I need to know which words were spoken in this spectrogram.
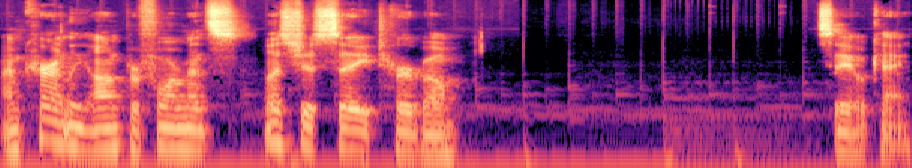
I'm currently on performance. Let's just say turbo say OK.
